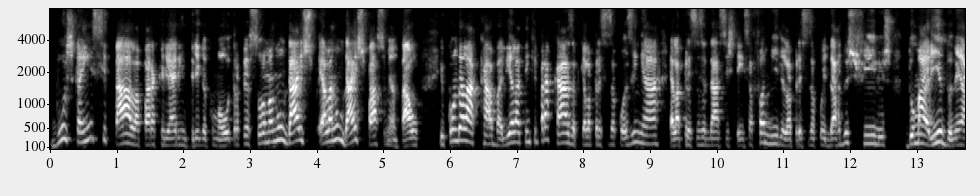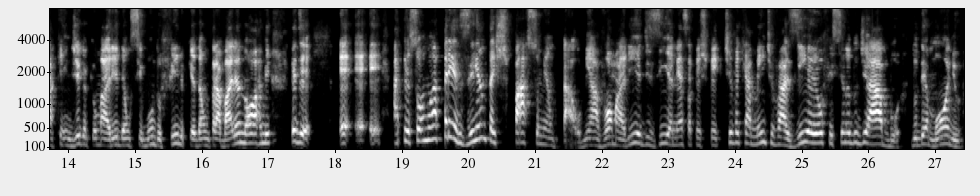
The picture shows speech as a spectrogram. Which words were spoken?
busca incitá-la para criar intriga com uma outra pessoa, mas não dá, ela não dá espaço mental. E quando ela acaba ali, ela tem que ir para casa, porque ela precisa cozinhar, ela precisa dar assistência à família, ela precisa cuidar dos filhos, do marido, né? Há quem diga que o marido é um segundo filho, porque dá um trabalho enorme. Quer dizer, é, é, é, a pessoa não apresenta espaço mental. Minha avó Maria dizia nessa perspectiva que a mente vazia é a oficina do diabo, do demônio,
